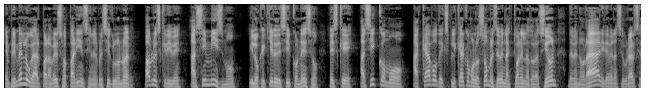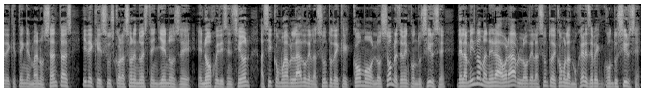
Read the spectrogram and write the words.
en primer lugar para ver su apariencia en el versículo 9. Pablo escribe, mismo, y lo que quiere decir con eso es que, así como Acabo de explicar cómo los hombres deben actuar en la adoración, deben orar y deben asegurarse de que tengan manos santas y de que sus corazones no estén llenos de enojo y disensión, así como he hablado del asunto de que cómo los hombres deben conducirse. De la misma manera ahora hablo del asunto de cómo las mujeres deben conducirse.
